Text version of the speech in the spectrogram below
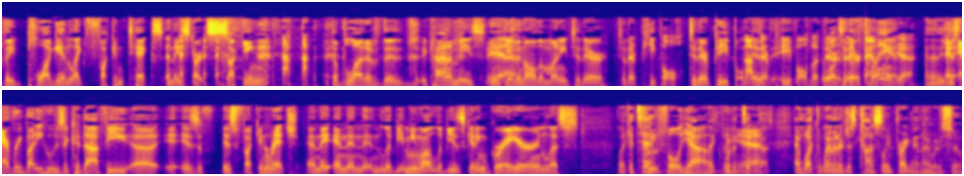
they plug in like fucking ticks and they start sucking the blood of the economies and Yeah. giving all the money to their to their people, to their people. not It- their people, but their, well, to their, family. clan. Yeah. And then they and just- everybody who's a Gaddafi uh, is is fucking rich, and they and then in Libya. Meanwhile, Libya's getting grayer and less like a tick. fruitful. Yeah, Like what a tick Yeah. does. And what? The women are just constantly pregnant, I would assume.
